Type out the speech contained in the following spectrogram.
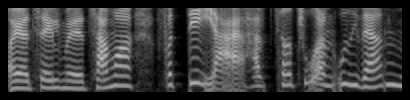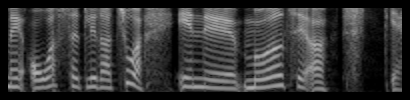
Og jeg talte med Tamara, fordi jeg har taget turen ud i verden med oversat litteratur. En øh, måde til at ja,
